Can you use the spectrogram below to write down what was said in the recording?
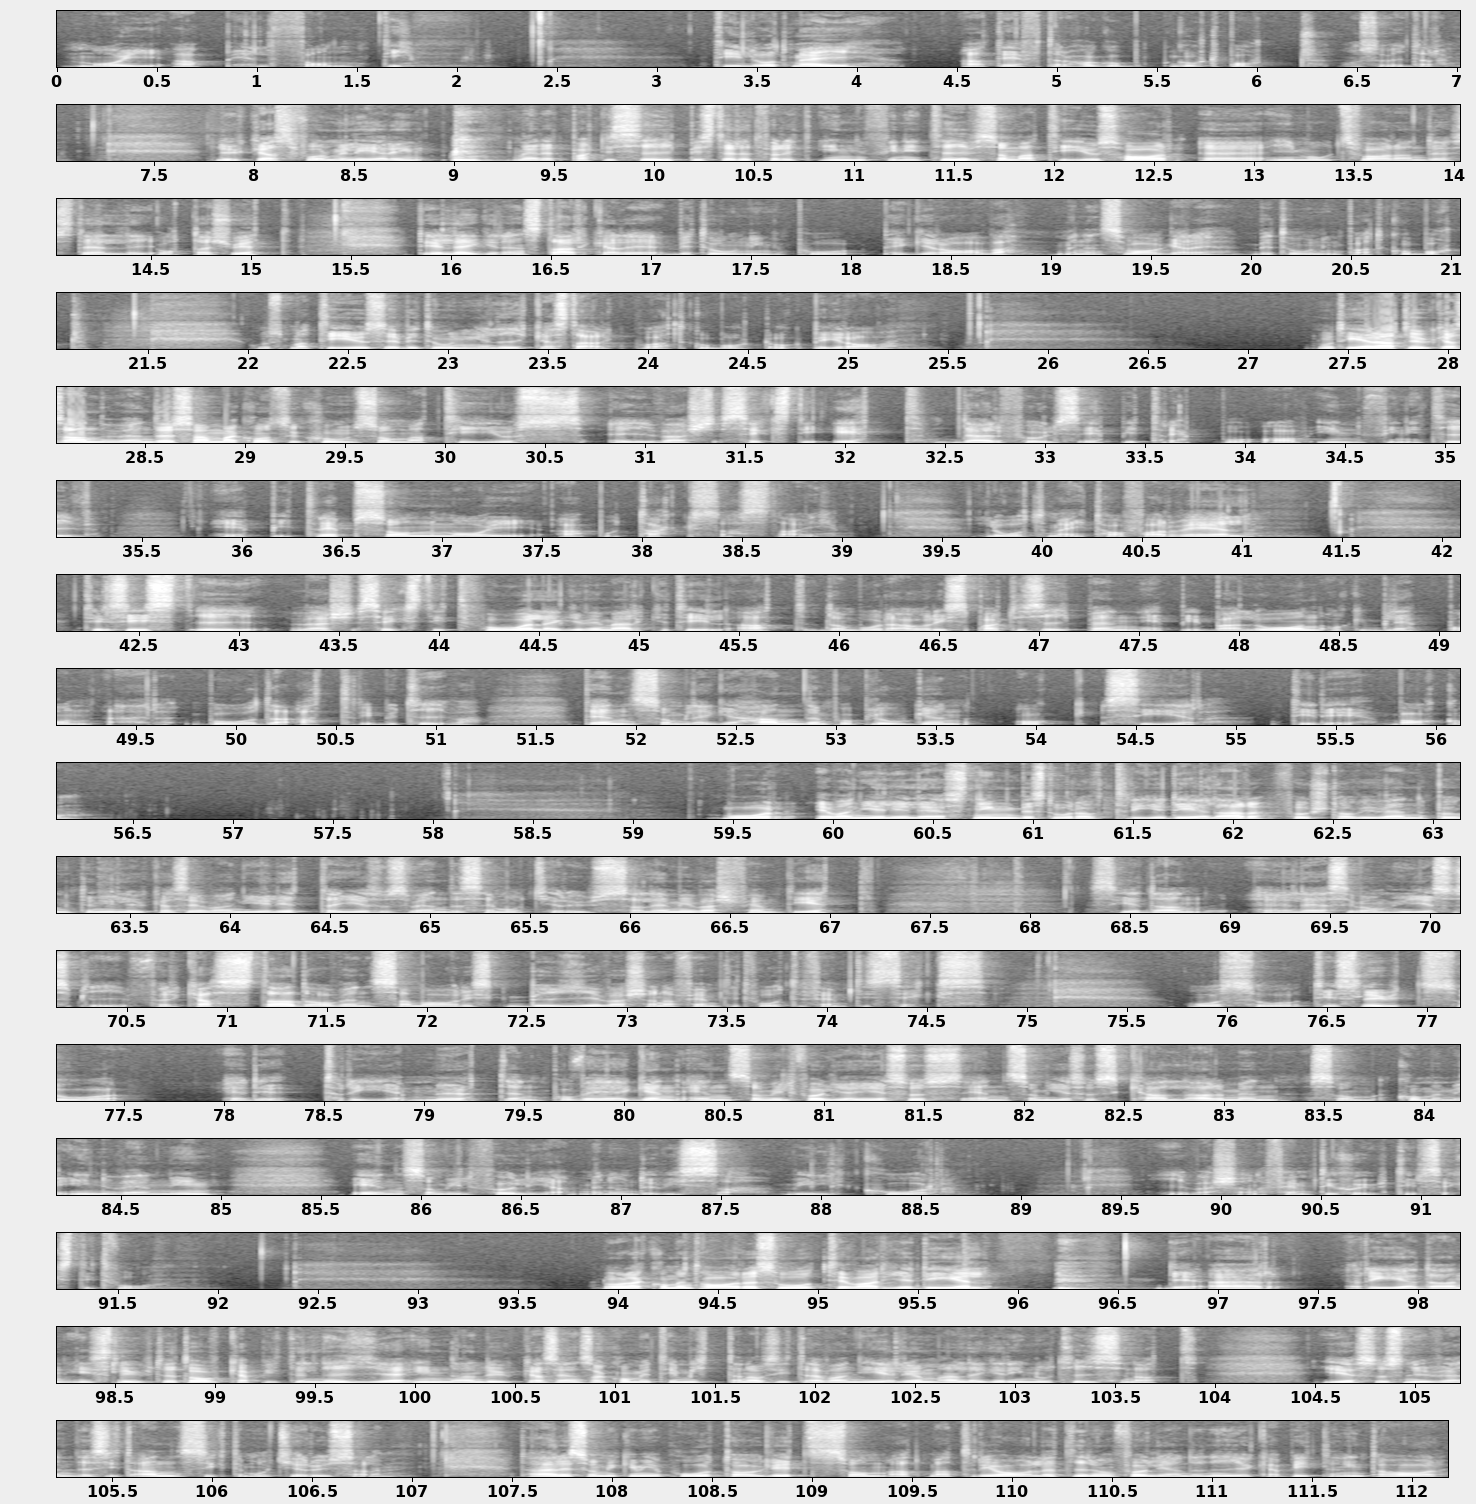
Moi apelfonti. Tillåt mig att efter ha gått bort och så vidare. Lukas formulering med ett particip istället för ett infinitiv som Matteus har eh, i motsvarande ställe i 8.21 det lägger en starkare betoning på begrava men en svagare betoning på att gå bort. Hos Matteus är betoningen lika stark på att gå bort och begrava. Notera att Lukas använder samma konstruktion som Matteus i vers 61. Där följs epitreppo av infinitiv. Epitrepson moi apotaxastai. Låt mig ta farväl. Till sist i vers 62 lägger vi märke till att de båda aoristparticipen epibalon och bleppon är båda attributiva. Den som lägger handen på plogen och ser till det bakom. Vår evangelieläsning består av tre delar. Först har vi vändpunkten i Lukas evangeliet där Jesus vänder sig mot Jerusalem i vers 51. Sedan eh, läser vi om hur Jesus blir förkastad av en samarisk by i verserna 52 till 56. Och så till slut så är det tre möten på vägen. En som vill följa Jesus, en som Jesus kallar men som kommer med invändning. En som vill följa men under vissa villkor. I verserna 57 till 62. Några kommentarer så till varje del. Det är redan i slutet av kapitel 9 innan Lukas ens har kommit till mitten av sitt evangelium. Han lägger in notisen att Jesus nu vänder sitt ansikte mot Jerusalem. Det här är så mycket mer påtagligt som att materialet i de följande nio kapitlen inte har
